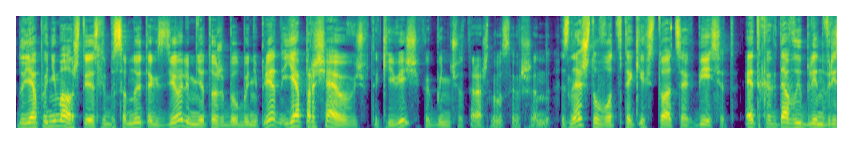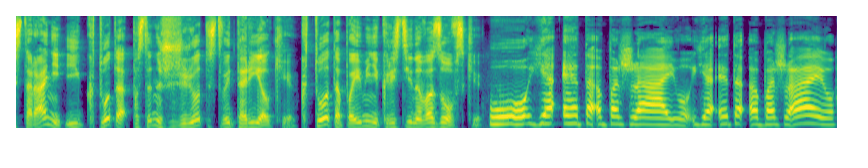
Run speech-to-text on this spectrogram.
Но я понимал, что если бы со мной так сделали, мне тоже было бы неприятно. Я прощаю вообще такие вещи, как бы ничего страшного совершенно. Знаешь, что вот в таких ситуациях бесит? Это когда вы, блин, в ресторане, и кто-то постоянно жрет из твоей тарелки. Кто-то по имени Кристина Вазовски. О, я это обожаю, я это обожаю,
